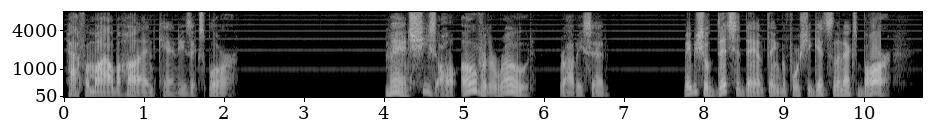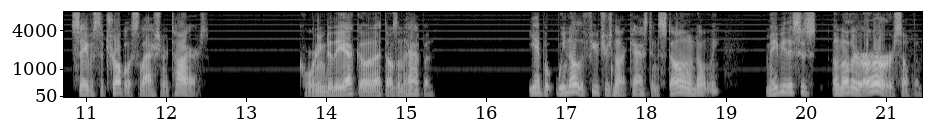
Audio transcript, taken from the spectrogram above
half a mile behind Candy's Explorer. Man, she's all over the road, Robbie said. Maybe she'll ditch the damn thing before she gets to the next bar. Save us the trouble of slashing her tires. According to the Echo, that doesn't happen. Yeah, but we know the future's not cast in stone, don't we? Maybe this is another Ur or something.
